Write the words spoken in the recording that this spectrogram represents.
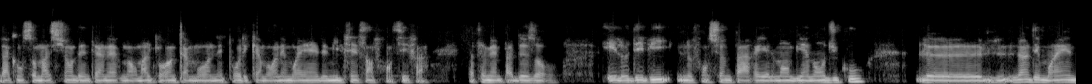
la consommation d'Internet normale pour un Camerounais, pour les Camerounais moyens est de 1500 francs CFA. Ça fait même pas 2 euros. Et le débit ne fonctionne pas réellement bien. Donc, du coup, l'un des moyens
